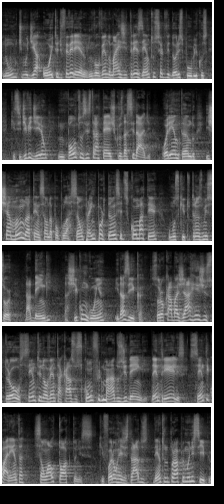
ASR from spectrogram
no último dia 8 de fevereiro, envolvendo mais de 300 servidores públicos que se dividiram em pontos estratégicos da cidade, orientando e chamando a atenção da população para a importância de combater o mosquito transmissor da dengue, da chikungunya e da zika. Sorocaba já registrou 190 casos confirmados de dengue. Dentre eles, 140 são autóctones, que foram registrados dentro do próprio município.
